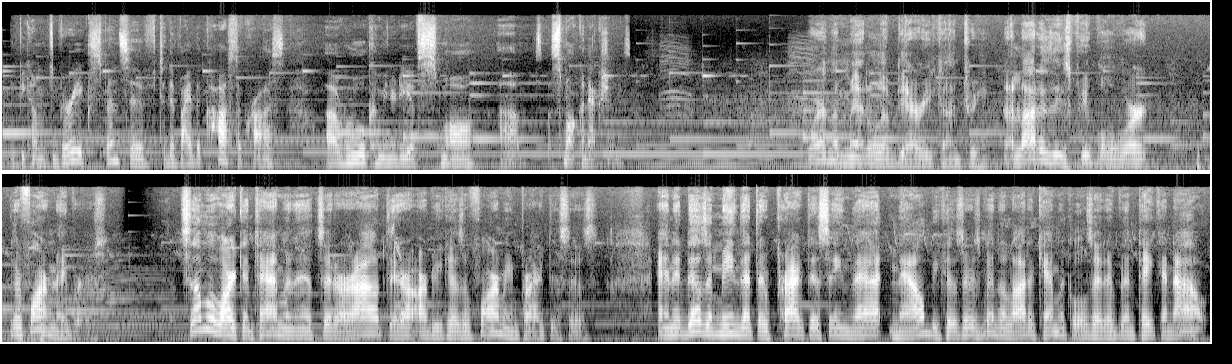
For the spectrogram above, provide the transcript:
It becomes very expensive to divide the cost across a rural community of small, um, small connections. We're in the middle of dairy country. A lot of these people work, they're farm neighbors. Some of our contaminants that are out there are because of farming practices. And it doesn't mean that they're practicing that now because there's been a lot of chemicals that have been taken out.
